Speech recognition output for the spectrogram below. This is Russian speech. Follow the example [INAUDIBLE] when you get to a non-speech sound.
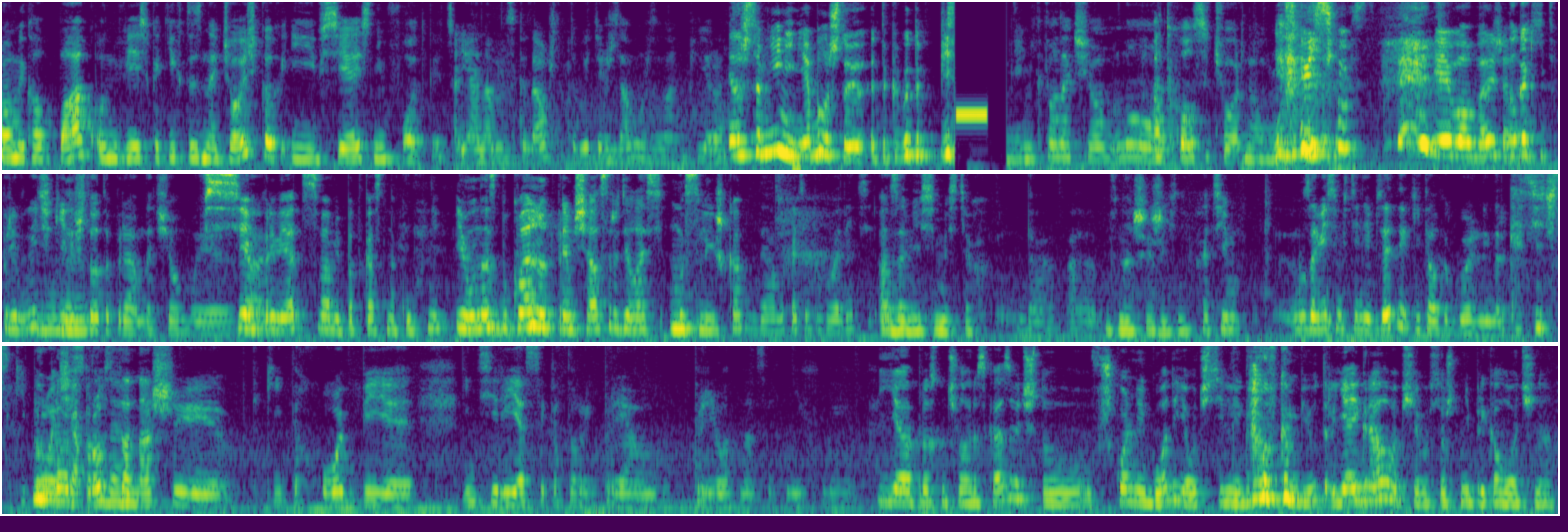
огромный колпак, он весь в каких-то значочках, и все с ним фоткаются. И она мне сказала, что ты выйдешь замуж за вампира. Меня даже сомнений не было, что это какой-то пиздец. Мне не Кто на чем? Ну, От холса черного у меня [LAUGHS] зависимость. Я его обожаю. ну какие-то привычки Ну или что-то прям на чем мы. Всем привет, с вами подкаст на кухне. И у нас буквально вот прям сейчас родилась мыслишка Да, мы хотим поговорить о зависимостях Да, в нашей жизни. Хотим ну, зависимости не обязательно какие-то алкогольные, наркотические и Ну, прочее, просто, а просто да. наши какие-то хобби, интересы, которые прям прет нас от них. Мы... Я просто начала рассказывать, что в школьные годы я очень сильно играла в компьютер. Я играла вообще во все, что не приколочено.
